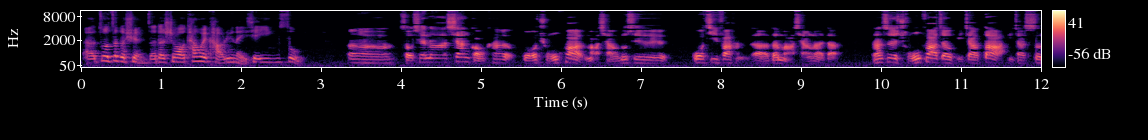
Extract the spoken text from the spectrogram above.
呃做这个选择的时候，他会考虑哪些因素？呃，首先呢，香港和从化马场都是国际化很呃的马场来的，但是从化就比较大比较深，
